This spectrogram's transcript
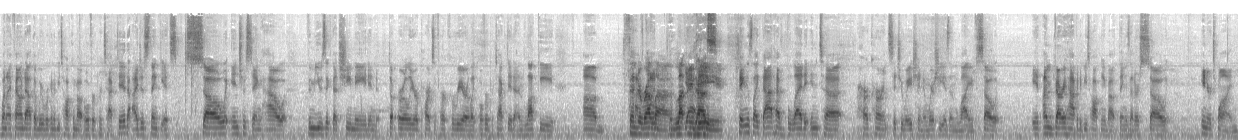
when I found out that we were going to be talking about Overprotected, I just think it's so interesting how the music that she made in the earlier parts of her career, like Overprotected and Lucky, um, Cinderella, let yes, me be. Things like that have bled into her current situation and where she is in life. So it, I'm very happy to be talking about things that are so intertwined.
